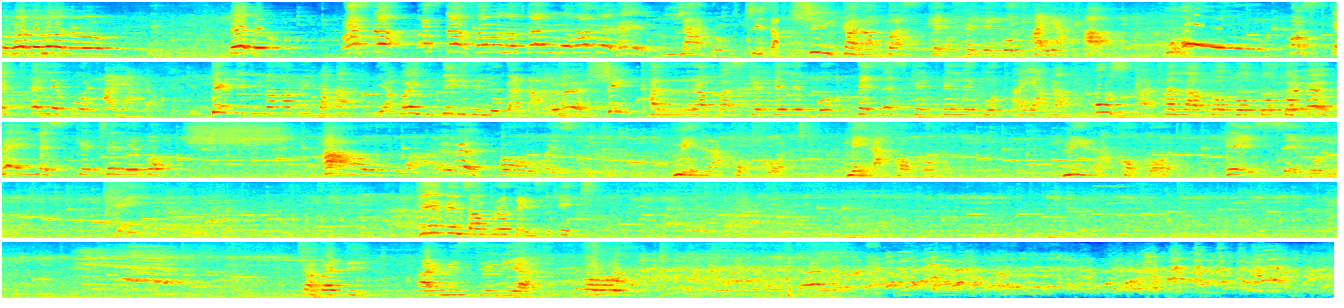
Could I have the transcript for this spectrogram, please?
Tomato mano! Dedo! Basta! Basta! Someone una done in! Hey, eh, blood of Jesus! Shinkara basketele botayaka! Uh-huh, basketele botayaka! Did it in Africa! We are going to dig it in Uganda! Eh. Shinkara basketele botayaka! Uskatala bogodogo! Hey! Eh, Power. Amen. Oh, escape. Miracle God. Miracle God. Miracle God. Hey. Hey. Give him some proteins to eat. Chapati, I missed you dear. Oh,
